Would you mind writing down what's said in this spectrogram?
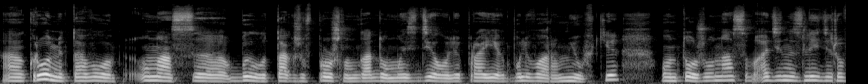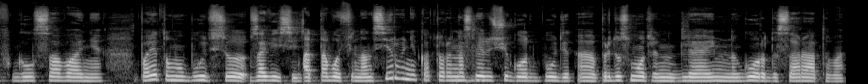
А, кроме того, у нас э, было также в прошлом году мы сделали проект бульвара Мювки. Он тоже у нас один из лидеров голосования. Поэтому будет все зависеть от того финансирования, которое на следующий год будет э, предусмотрено для именно города Саратова.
